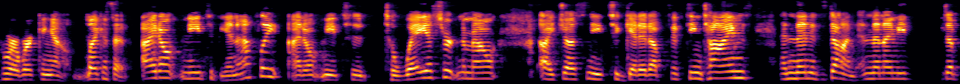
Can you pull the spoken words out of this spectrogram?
who are working out. Like I said, I don't need to be an athlete. I don't need to, to weigh a certain amount. I just need to get it up 15 times and then it's done. And then I need to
